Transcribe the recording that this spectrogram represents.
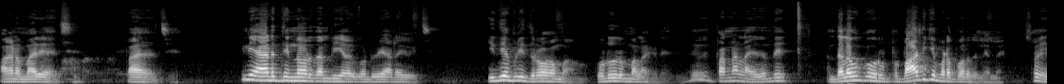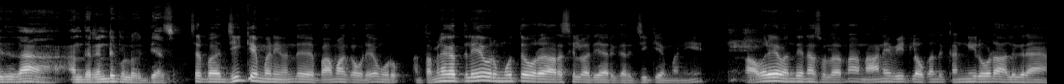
வாங்கின மாதிரி ஆச்சு. ஆச்சு. இனி அடுத்து இன்னொரு தம்பிகளை கொண்டு போய் அடகு வச்சு. இது எப்படி துரோகமாகும்? கொடூரமெல்லாம் கிடையாது. இது பண்ணலாம். இது வந்து அந்த அளவுக்கு ஒரு பாதிக்கப்பட போகிறது இல்லைல்ல ஸோ இதுதான் அந்த ரெண்டுக்குள்ள வித்தியாசம். சார் இப்போ ஜிகே மணி வந்து பாமகவுடைய ஒரு தமிழகத்திலேயே ஒரு மூத்த ஒரு அரசியல்வாதியாக இருக்கார் ஜிகே மணி. அவரே வந்து என்ன சொல்றாருன்னா நானே வீட்டில் உட்காந்து கண்ணீரோட அழுகிறேன்.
